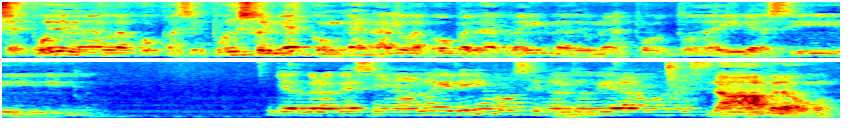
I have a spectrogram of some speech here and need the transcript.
¿Se puede ganar la Copa? ¿Se puede soñar con ganar la Copa de la Reina de una vez por todas? Ir así. Yo creo que si no, no iríamos, si no Mm. tuviéramos ese... No, pero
